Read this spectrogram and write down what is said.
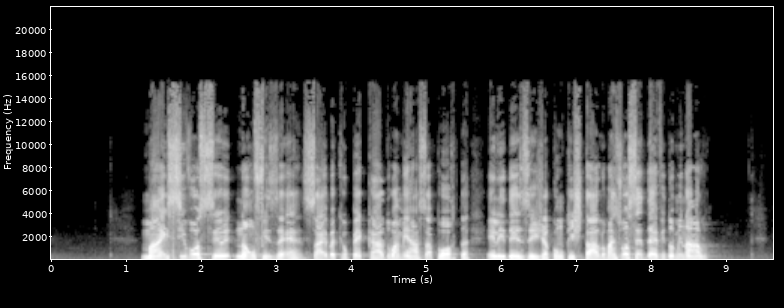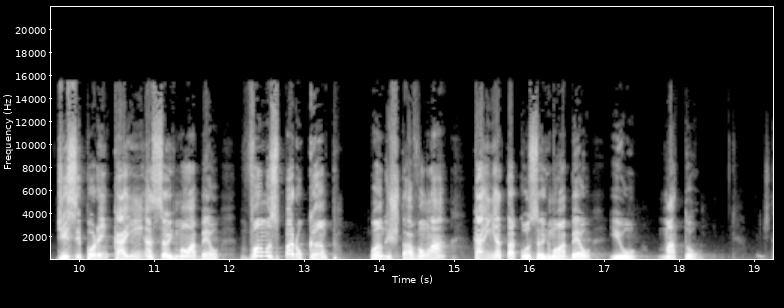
Mas se você não o fizer, saiba que o pecado ameaça a porta. Ele deseja conquistá-lo, mas você deve dominá-lo. Disse, porém, Caim a seu irmão Abel: Vamos para o campo. Quando estavam lá, Caim atacou seu irmão Abel e o matou.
